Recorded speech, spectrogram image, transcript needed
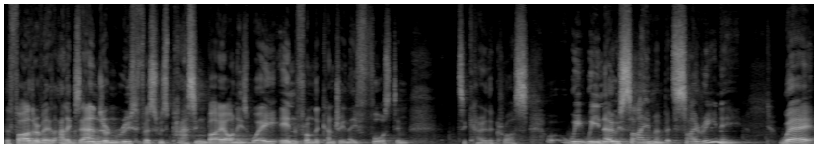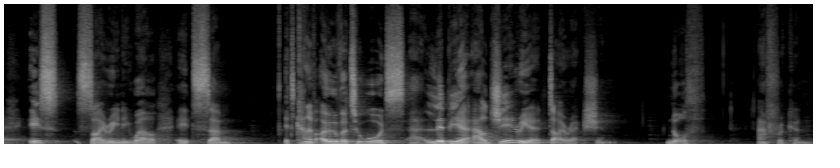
the father of Alexander and Rufus, was passing by on his way in from the country, and they forced him to carry the cross. We, we know Simon, but Cyrene, where is Cyrene? Well, it's, um, it's kind of over towards uh, Libya, Algeria direction, north African.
